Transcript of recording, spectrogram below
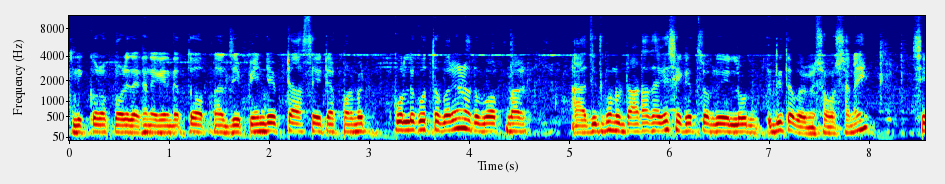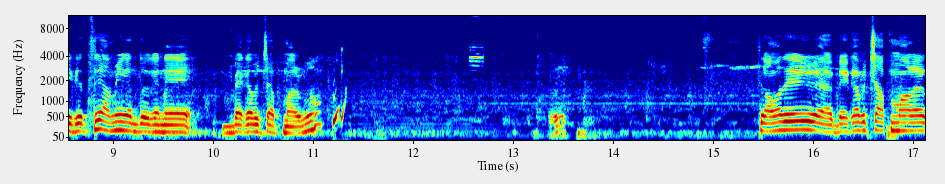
ক্লিক করার পরে দেখেন এখানকার তো আপনার যে পেন ড্রাইভটা আছে, এটা ফরম্যাট করলে করতে পারেন, অথবা আপনার যদি কোনো ডাটা থাকে, সেক্ষেত্রে আপনি লোড দিতে পারবেন, সমস্যা নেই। সেক্ষেত্রে আমি কিন্তু এখানে ব্যাকআপে চাপ মারবো। তো আমাদের ব্যাকআপে চাপ মারার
